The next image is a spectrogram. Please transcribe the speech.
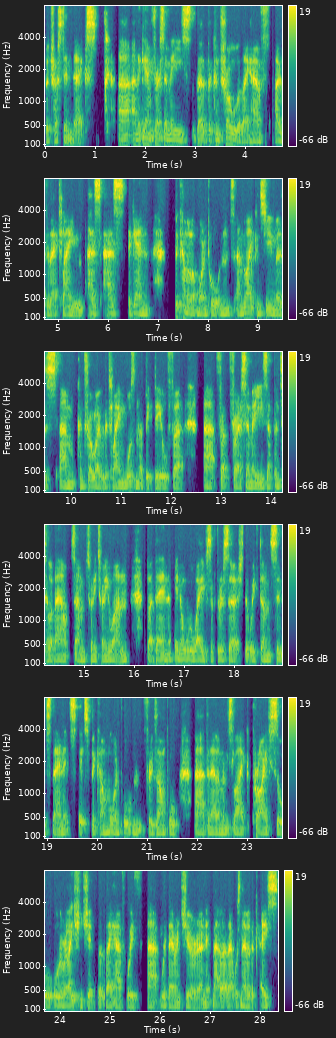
the trust index. Uh, and again, for SMEs, the the control that they have over their claim has has again become a lot more important. And like consumers, um, control over the claim wasn't a big deal for uh, for, for, SMEs up until about um, 2021. But then, in all the waves of the research that we've done since then, it's it's become more important. For example, uh, than elements like price or, or, the relationship that they have with uh, with their insurer, and it, that that was never the case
